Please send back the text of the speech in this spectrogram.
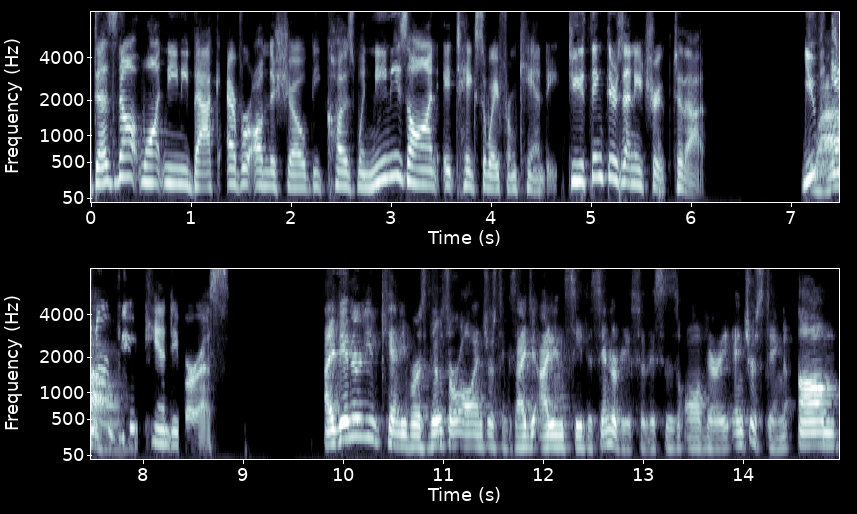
does not want Nene back ever on the show because when Nene's on, it takes away from Kandi. Do you think there's any truth to that? You've Wow. interviewed Kandi Burruss. I've interviewed Kandi Burruss. Those are all interesting because I, I didn't see this interview, so this is all very interesting. Um,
